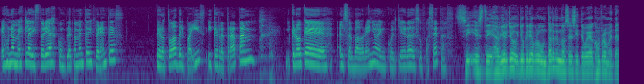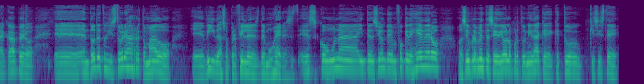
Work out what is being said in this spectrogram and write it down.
es una mezcla de historias completamente diferentes, pero todas del país y que retratan creo que el salvadoreño en cualquiera de sus facetas. Sí, este, Javier, yo, yo quería preguntarte, no sé si te voy a comprometer acá, pero eh, en dos de tus historias has retomado eh, vidas o perfiles de mujeres. ¿Es con una intención de enfoque de género o simplemente se dio la oportunidad que, que tú quisiste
